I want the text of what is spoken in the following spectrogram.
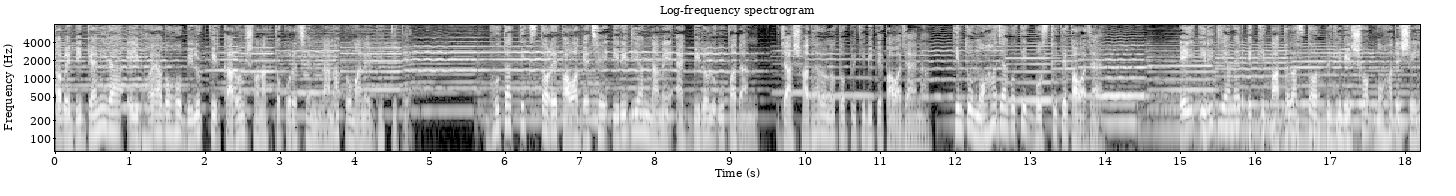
তবে বিজ্ঞানীরা এই ভয়াবহ বিলুপ্তির কারণ শনাক্ত করেছেন নানা প্রমাণের ভিত্তিতে। ভূতাত্ত্বিক স্তরে পাওয়া গেছে ইরিডিয়াম নামে এক বিরল উপাদান যা সাধারণত পৃথিবীতে পাওয়া যায় না, কিন্তু মহাজাগতিক বস্তুতে পাওয়া যায়। এই ইরিডিয়ামের একটি পাতলা স্তর পৃথিবীর সব মহাদেশেই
